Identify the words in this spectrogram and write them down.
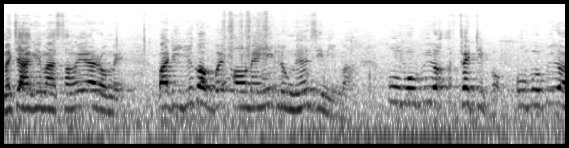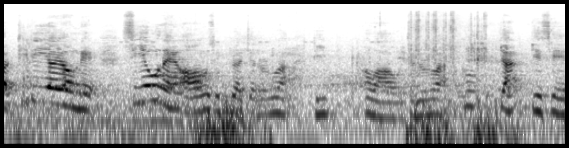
မကြခင်မှာဆောင်ရွက်ရတော့မယ်ပါတီရွေးကောက်ပွဲအောင်နိုင်ရေးလုပ်ငန်းစဉ်တွေမှာပုံမပြီးတော့ effective ပေါ့ပုံမပြီးတော့ထိထိရောက်ရောက်နဲ့စီယုံနိုင်အောင်ဆိုပြီးတော့ကျွန်တော်တို့ကဒီဟိုဟာကိုကျွန်တော်တို့ကအခုပြန်ပြင်ဆင်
